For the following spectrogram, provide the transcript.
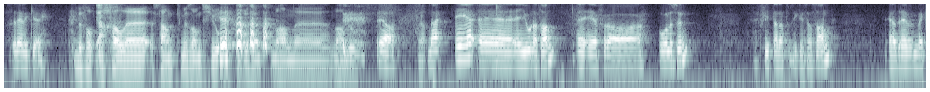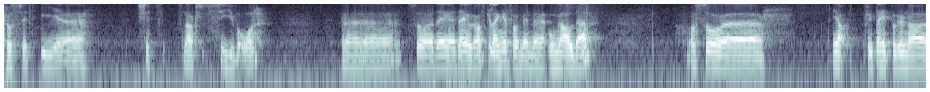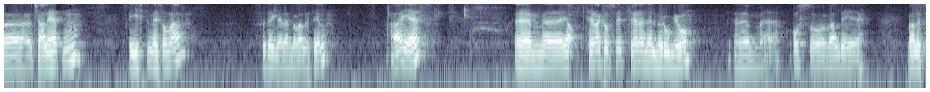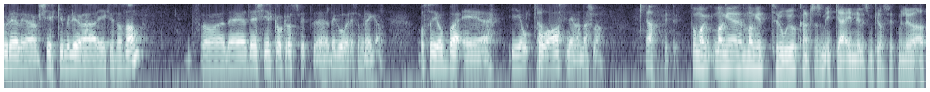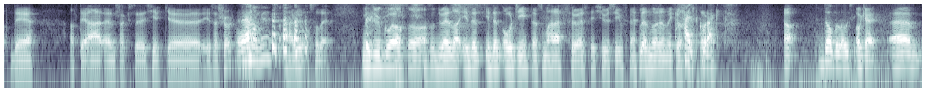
Så det er litt gøy. Befolkningstallet sank med sånn 28% når han, eh, når han dro. Ja. Ja. Nei, jeg er Jonathan. Jeg er fra Ålesund. Flytta nettopp til Kristiansand. Jeg har drevet med crossfit i eh, shit, snart syv år. Eh, så det, det er jo ganske lenge for min eh, unge alder. Og så eh, ja, flytta hit pga. Kjærligheten. Skal gifte meg i sommer. Så det gleder jeg meg veldig til. Ah, yes. Um, ja, trener crossfit, trener en del med Romeo. Um, også veldig, veldig stor del av kirkemiljøet her i Kristiansand. Så det, det er kirke og crossfit eh, det går i som regel. Og så jobber jeg i, på Oasen i Vennesla. Ja, riktig. For mange, mange, mange tror jo kanskje, som ikke er inne i liksom crossfit-miljøet, at det, at det er en slags kirke i seg sjøl. For mange så er det jo også det. Men du går altså, altså du er da i den, i den OG, den som var her før 27? Eller når denne crossfit Helt korrekt. Ja, Double OG. OK. ehm,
